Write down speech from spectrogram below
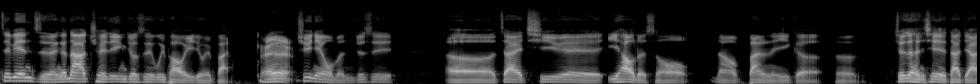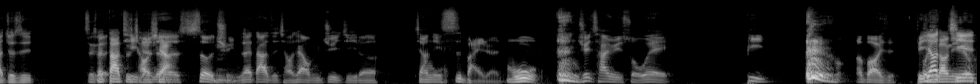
这边只能跟大家确定，就是 We Power 一定会办。嗯，去年我们就是呃，在七月一号的时候，然后办了一个，嗯、呃，就是很谢谢大家，就是。这个大直桥下的社群，在大直桥下，我们聚集了将近四百人，哦，去参与所谓必 啊，不好意思，比较接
